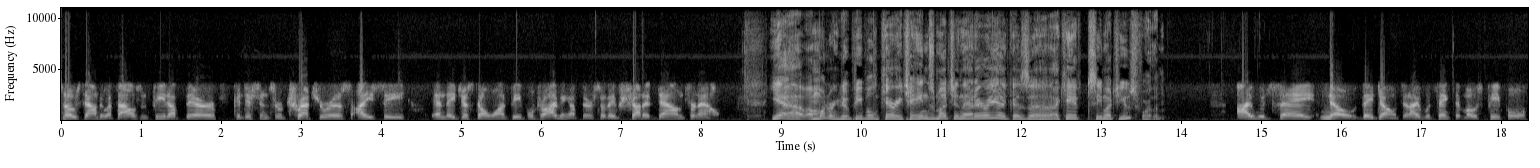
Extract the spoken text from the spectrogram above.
snow's down to a thousand feet up there. Conditions are treacherous, icy, and they just don't want people driving up there, so they've shut it down for now. Yeah, I'm wondering, do people carry chains much in that area? Because uh, I can't see much use for them. I would say no, they don't. And I would think that most people,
